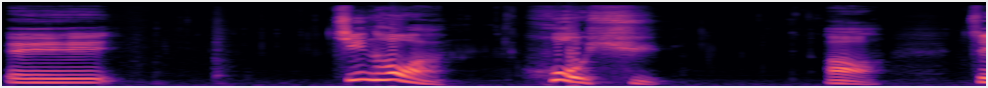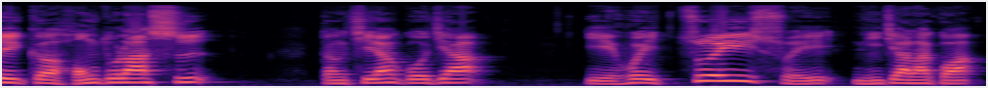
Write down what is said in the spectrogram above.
呃，今后啊，或许啊。这个洪都拉斯等其他国家也会追随尼加拉瓜，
